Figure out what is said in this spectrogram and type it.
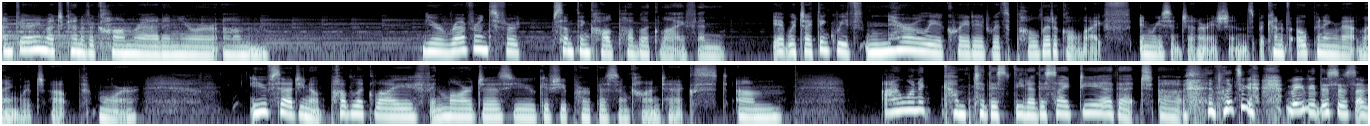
I'm very much kind of a comrade in your um, your reverence for something called public life and which I think we've narrowly equated with political life in recent generations, but kind of opening that language up more. You've said, you know, public life enlarges you, gives you purpose and context. Um, I want to come to this, you know, this idea that uh, let's maybe this is uh,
